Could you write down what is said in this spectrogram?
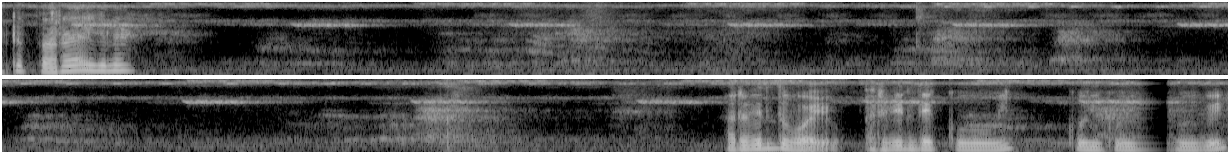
എന്നിട്ട് പറയാകിലേ അരവിന്ദ് പോയോ? അരവിന്ദ് കോയി കോയി കോയി കോയി കോയി.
